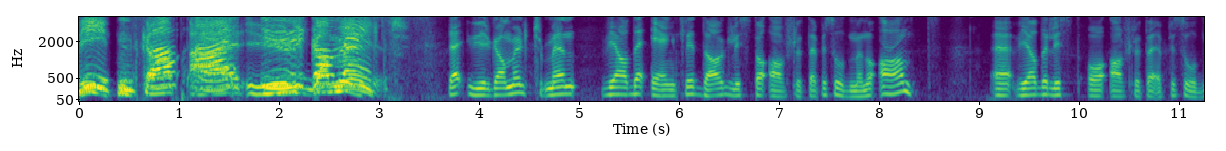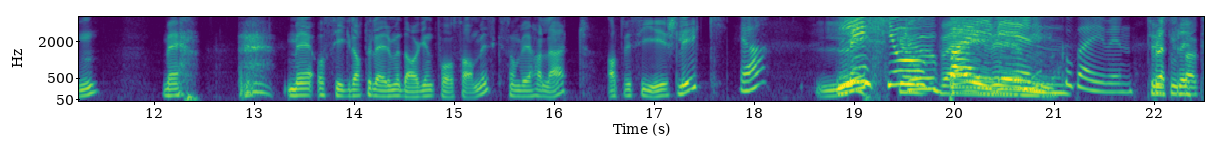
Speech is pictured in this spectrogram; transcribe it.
Vitenskap er urgammelt. Det er urgammelt, men vi hadde egentlig i dag lyst til å avslutte episoden med noe annet. Eh, vi hadde lyst å avslutte episoden med, med å si gratulerer med dagen på samisk, som vi har lært at vi sier slik. Ja. Likkjo beivin. Beivin. Tusen takk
